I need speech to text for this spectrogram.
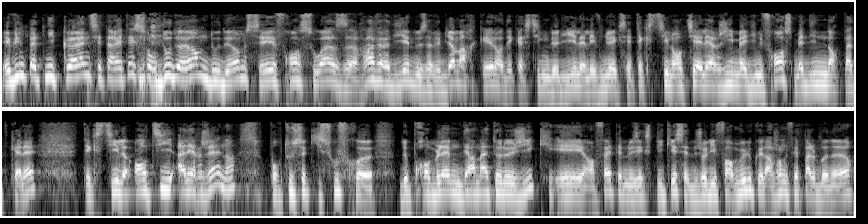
Evelyne Patnik-Cohen s'est arrêtée sur Douderm. Douderm, c'est Françoise Raverdier. Elle nous avait bien marqué lors des castings de Lille. Elle est venue avec ses textiles anti-allergie made in France, made in Nord-Pas-de-Calais. Textiles anti-allergènes hein, pour tous ceux qui souffrent euh, de problèmes dermatologiques. Et en fait, elle nous expliquait cette jolie formule que l'argent ne fait pas le bonheur,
